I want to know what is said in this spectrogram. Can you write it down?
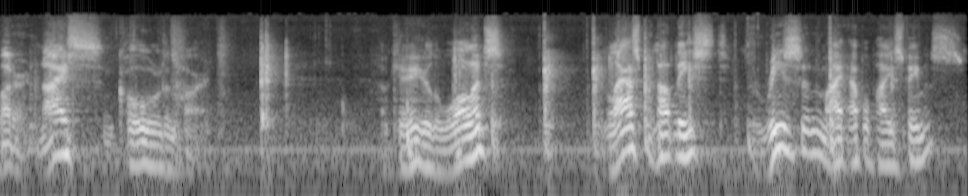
Butter, nice and cold and hard. Okay, here are the walnuts. And last but not least, the reason my apple pie is famous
